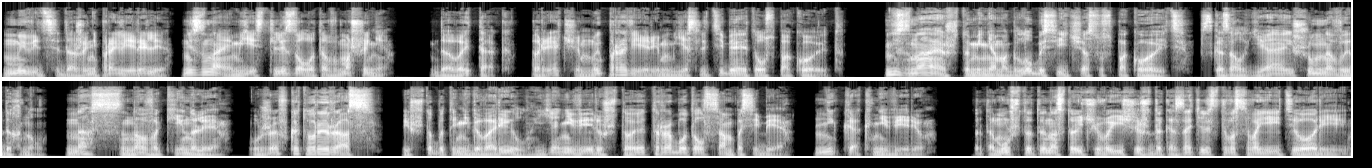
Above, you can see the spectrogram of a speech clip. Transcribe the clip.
Мы ведь даже не проверили, не знаем, есть ли золото в машине. Давай так, прячем и проверим, если тебя это успокоит. «Не знаю, что меня могло бы сейчас успокоить», — сказал я и шумно выдохнул. Нас снова кинули. Уже в который раз. И что бы ты ни говорил, я не верю, что это работал сам по себе. Никак не верю. Потому что ты настойчиво ищешь доказательства своей теории.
